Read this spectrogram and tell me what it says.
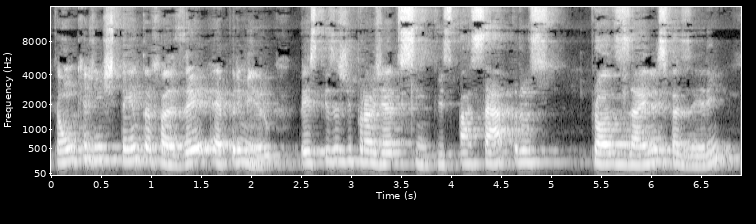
Então, o que a gente tenta fazer é, primeiro, pesquisas de projetos simples, passar para os pro designers fazerem,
